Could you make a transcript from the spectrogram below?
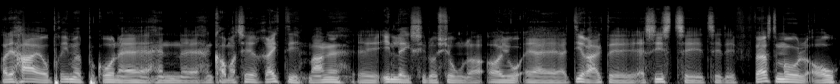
Og det har jeg jo primært på grund af, at han, øh, han kommer til rigtig mange øh, indlægssituationer, og jo er direkte øh, assist til, til det første mål, og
